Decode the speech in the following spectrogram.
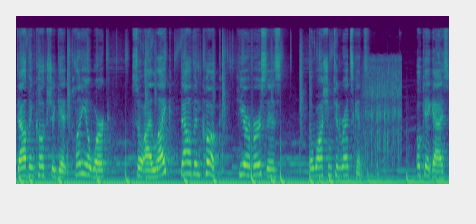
Dalvin Cook should get plenty of work. So I like Dalvin Cook here versus the Washington Redskins. Okay guys,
